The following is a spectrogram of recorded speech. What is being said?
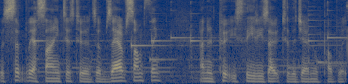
was simply a scientist who had observed something and had put his theories out to the general public.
